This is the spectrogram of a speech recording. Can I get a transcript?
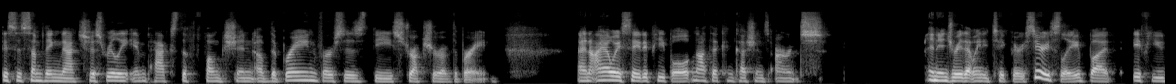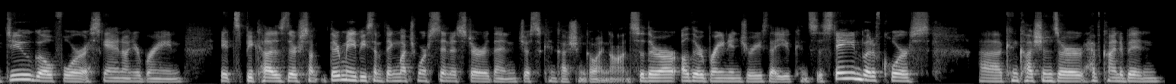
this is something that just really impacts the function of the brain versus the structure of the brain. And I always say to people, not that concussions aren't an injury that we need to take very seriously, but if you do go for a scan on your brain, it's because there's some there may be something much more sinister than just concussion going on. So there are other brain injuries that you can sustain, but of course, uh, concussions are have kind of been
